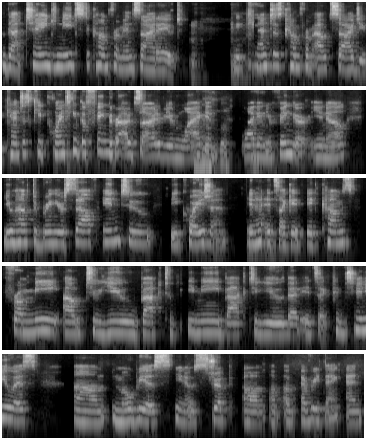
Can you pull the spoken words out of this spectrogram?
That change needs to come from inside out. It can't just come from outside you. Can't just keep pointing the finger outside of you and wagging wagging your finger. You know, you have to bring yourself into the equation. It, it's like it it comes from me out to you, back to me, back to you. That it's a continuous um, Mobius, you know, strip um, of, of everything, and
